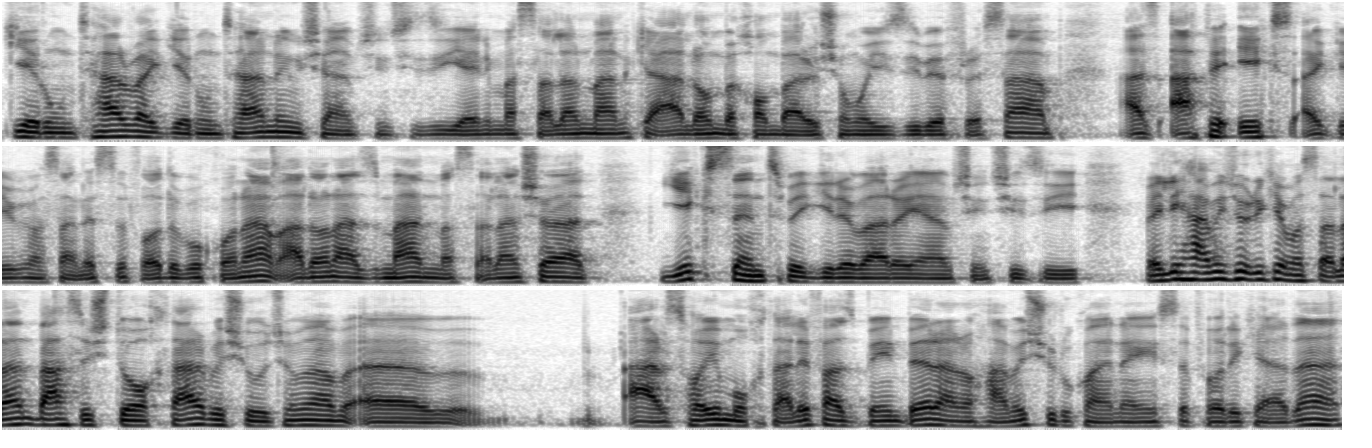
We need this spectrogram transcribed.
گرونتر و گرونتر نمیشه همچین چیزی. یعنی مثلا من که الان بخوام برای شما ایزی بفرستم از اپ X اگه مثلا استفاده بکنم الان از من مثلا شاید یک سنت بگیره برای همچین چیزی. ولی همینطوری که مثلا بحثش داغتر بشه چون ارزهای مختلف از بین برن و همه شروع کنن این استفاده کردن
